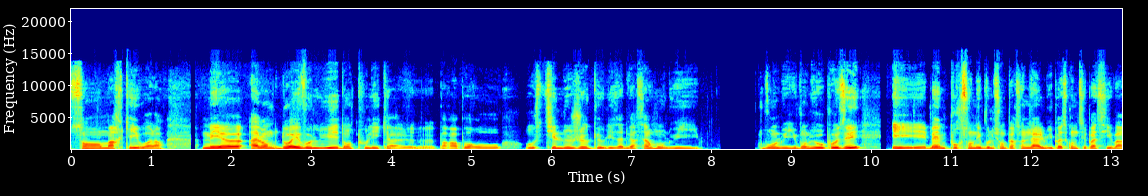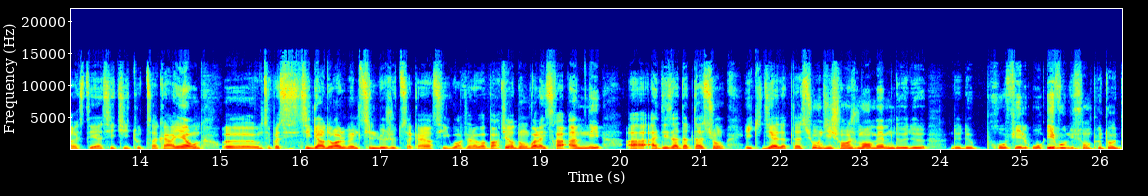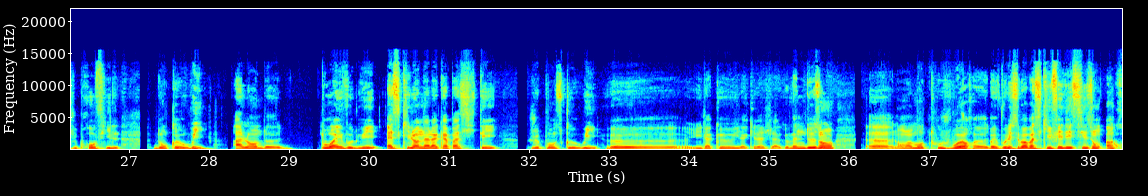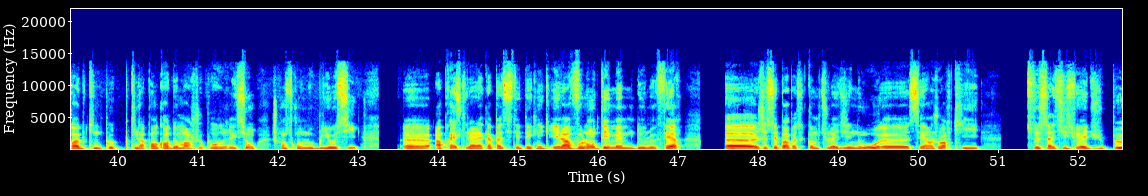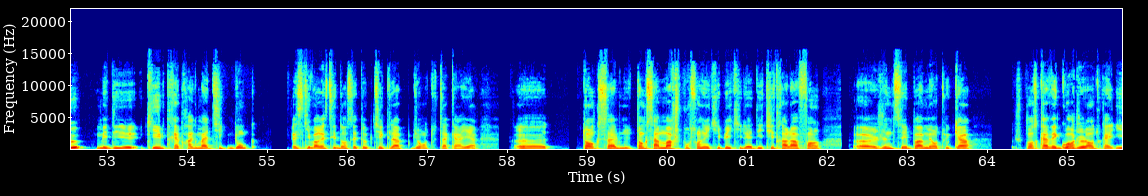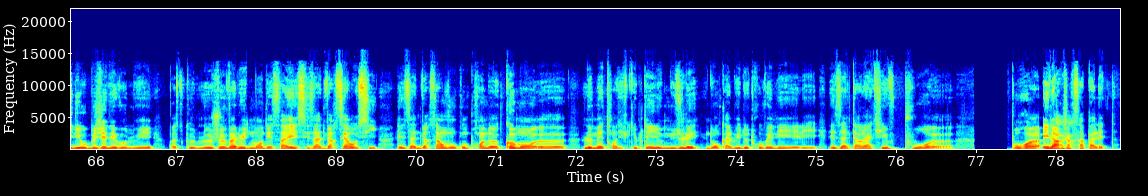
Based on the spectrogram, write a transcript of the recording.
sans marquer, voilà. Mais euh, doit évoluer dans tous les cas euh, par rapport au, style de jeu que les adversaires vont lui, vont lui, vont lui opposer. Et même pour son évolution personnelle à lui, parce qu'on ne sait pas s'il va rester à City toute sa carrière, on, euh, ne sait pas si City gardera le même style de jeu de sa carrière si Guardiola va partir. Donc voilà, il sera amené à, des adaptations. Et qui dit adaptation dit changement même de, de, de, profil ou évolution plutôt du profil. Donc oui, Haaland doit évoluer. Est-ce qu'il en a la capacité? Je pense que oui. Euh, il a que il a quel âge? Il a que 22 ans. Euh, normalement, tout joueur euh, doit évoluer. C'est pas parce qu'il fait des saisons incroyables qu'il ne peut, qu'il n'a pas encore de marge de progression. Je pense qu'on l'oublie aussi. après, est-ce qu'il a la capacité technique et la volonté même de le faire? Je sais pas parce que comme tu l'as dit, nous, c'est un joueur qui se satisfait du peu, mais qui est très pragmatique. Donc, est-ce qu'il va rester dans cette optique-là durant toute sa carrière? Tant que ça, tant que ça marche pour son équipe et qu'il a des titres à la fin, euh, je ne sais pas, mais en tout cas, je pense qu'avec Guardiola, en tout cas, il est obligé d'évoluer parce que le jeu va lui demander ça et ses adversaires aussi. Les adversaires vont comprendre comment euh, le mettre en difficulté et le museler. Donc à lui de trouver les, alternatives pour, euh, pour élargir sa palette.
